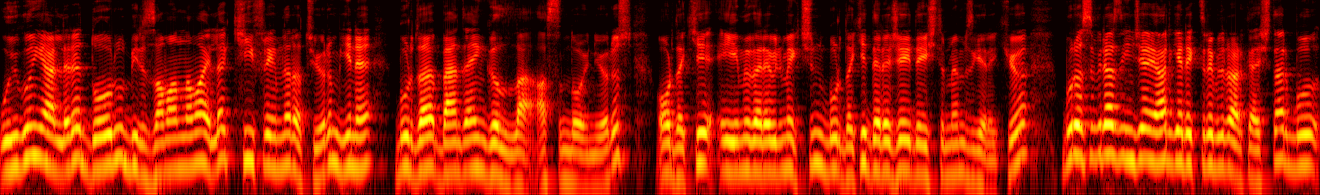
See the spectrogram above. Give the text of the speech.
uygun yerlere doğru bir zamanlamayla keyframe'ler atıyorum. Yine burada bend angle'la aslında oynuyoruz. Oradaki eğimi verebilmek için buradaki dereceyi değiştirmemiz gerekiyor. Burası biraz ince ayar gerektirebilir arkadaşlar. Bu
